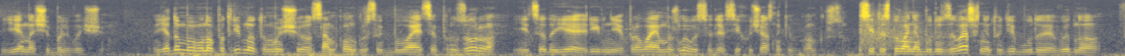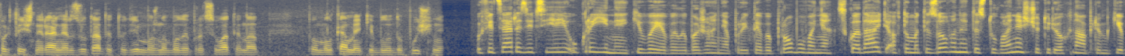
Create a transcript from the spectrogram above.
є на щебель вищою. Я думаю, воно потрібно, тому що сам конкурс відбувається прозоро і це дає рівні права і можливості для всіх учасників конкурсу. Всі тестування будуть завершені, тоді буде видно фактичний реальний результат, і тоді можна буде працювати над помилками, які були допущені. Офіцери зі всієї України, які виявили бажання пройти випробування, складають автоматизоване тестування з чотирьох напрямків:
